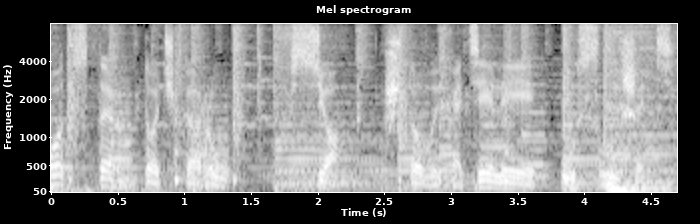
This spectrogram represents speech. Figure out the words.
podster.ru. Все, что вы хотели услышать.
